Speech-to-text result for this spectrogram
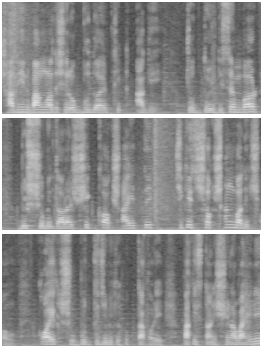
স্বাধীন বাংলাদেশের অভ্যুদয়ের ঠিক আগে, চোদ্দই ডিসেম্বর বিশ্ববিদ্যালয়ের শিক্ষক, সাহিত্যিক, চিকিৎসক, সাংবাদিক সহ কয়েকশো বুদ্ধিজীবীকে হত্যা করে পাকিস্তানি সেনাবাহিনী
